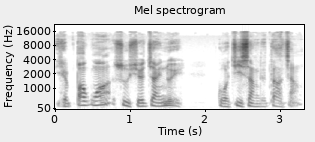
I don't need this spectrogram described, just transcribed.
也包括数学在内，国际上的大奖。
